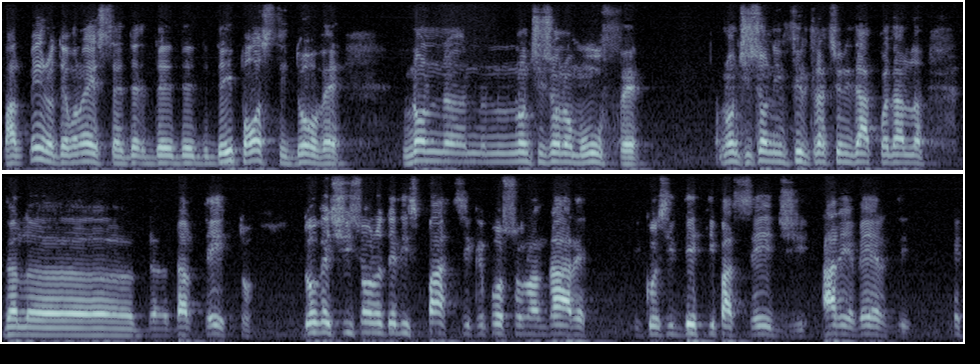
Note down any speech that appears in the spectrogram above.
almeno devono essere de, de, de, dei posti dove non, non, ci sono muffe, non ci sono infiltrazioni d'acqua dal, dal, dal, tetto, dove ci sono degli spazi che possono andare i cosiddetti passeggi, aree verdi. E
